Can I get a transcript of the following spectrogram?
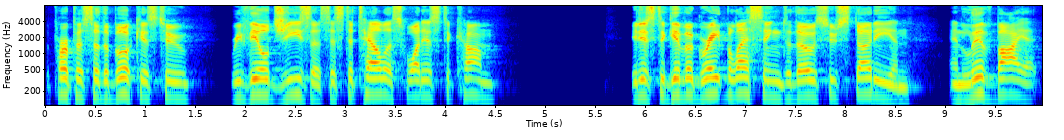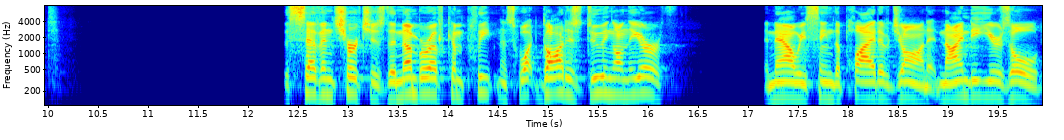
The purpose of the book is to reveal Jesus, is to tell us what is to come. It is to give a great blessing to those who study and, and live by it. The seven churches, the number of completeness, what God is doing on the earth. And now we've seen the plight of John. At 90 years old,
